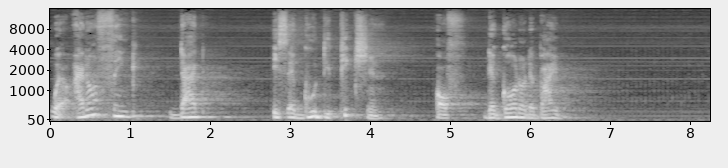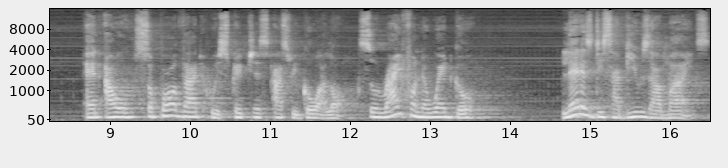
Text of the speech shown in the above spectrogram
Well, I don't think that is a good depiction of the God of the Bible. And I'll support that with scriptures as we go along. So, right from the word go, let us disabuse our minds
